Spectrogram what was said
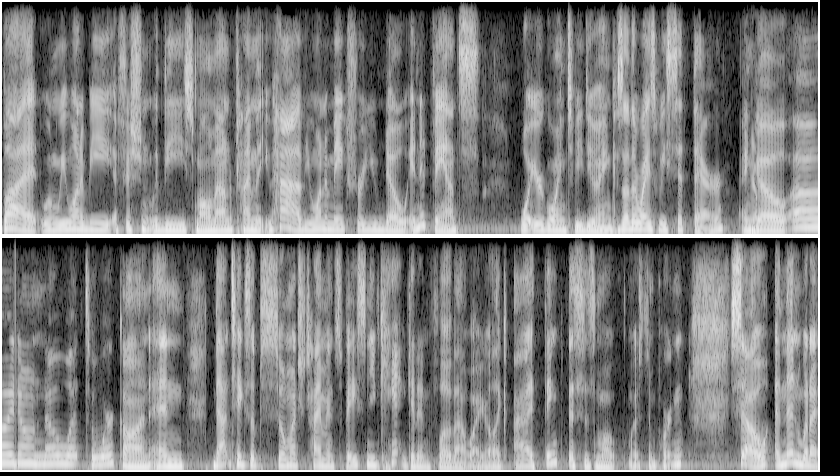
But when we want to be efficient with the small amount of time that you have, you want to make sure you know in advance what you're going to be doing. Because otherwise we sit there and Yep. go oh i don't know what to work on. And that takes up so much time and space and you can't get in flow that way. You're like i think this is mo- most important. So and then what i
